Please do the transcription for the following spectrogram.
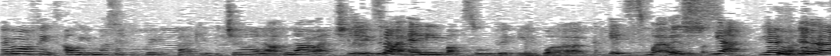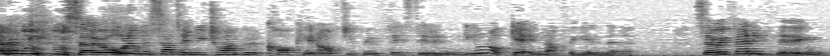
everyone thinks, oh, you must have a really baggy vagina. No, actually, it's No. like any muscle that you work. It swells. It's, yeah, yeah, yeah. Yeah. so all of a sudden you try and put a cock in after you've been fisted and you're not getting nothing in there. So if anything,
